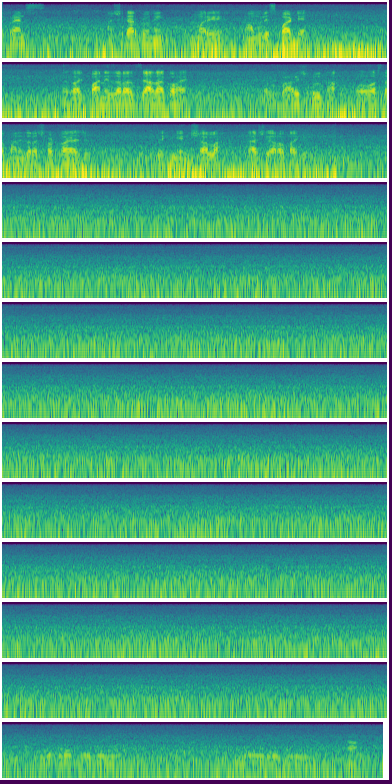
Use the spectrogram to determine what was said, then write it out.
Friends शिकार पे ही हमारे मामूली स्पॉट है। देखो आज पानी ज़रा ज़्यादा का है। कल बारिश फुल था, वो वास्ता पानी ज़रा छोट का है आज। देखेंगे इन क्या शिकार होता है બ્રેક થઈ ગયું અંદરમાં બ્રેક નહીં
